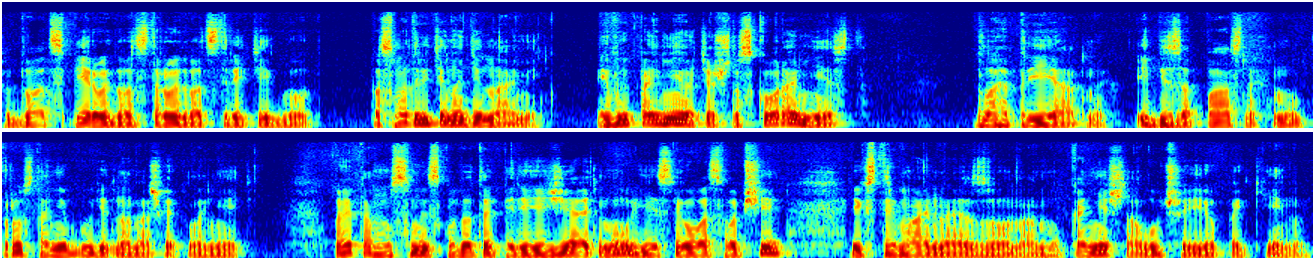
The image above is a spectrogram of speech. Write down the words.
21, 22, 23 год. Посмотрите на динамику. И вы поймете, что скоро мест благоприятных и безопасных ну, просто не будет на нашей планете. Поэтому смысл куда-то переезжать, ну, если у вас вообще экстремальная зона, ну, конечно, лучше ее покинуть.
